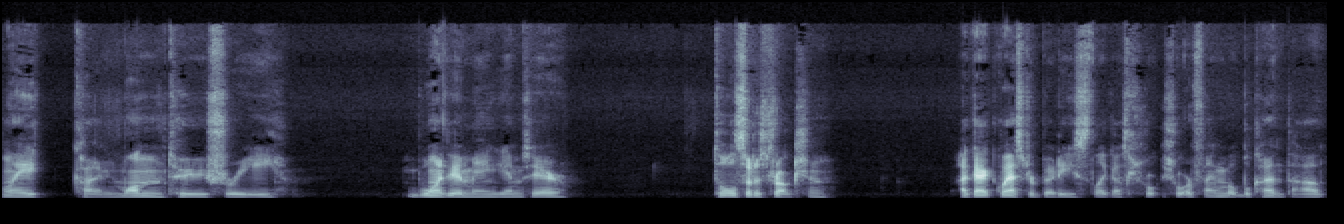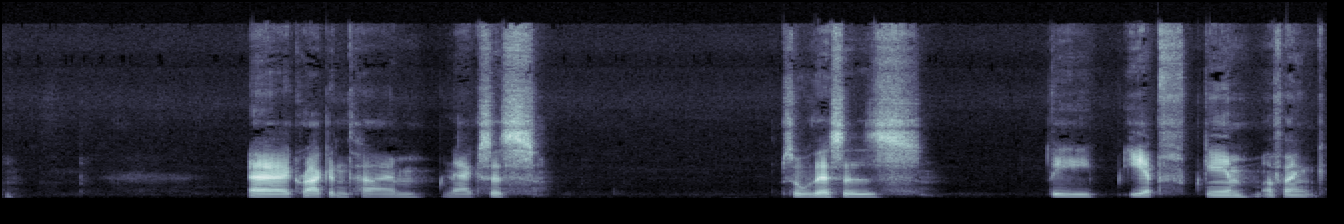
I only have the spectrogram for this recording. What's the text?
like kind one, two, three, one of the main games here. Tools of Destruction. I got Quest for Booties, like a short, short thing, but we'll count that. Uh, Crack in Time, Nexus. So this is the eighth game, I think.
